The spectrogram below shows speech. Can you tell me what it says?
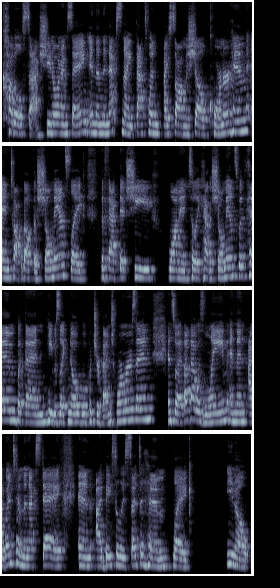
cuddle sesh. You know what I'm saying? And then the next night, that's when I saw Michele corner him and talk about the showmance, like the fact that she wanted to like have a showmance with him, but then he was like, no, go put your bench warmers in. And so I thought that was lame. And then I went to him the next day and I basically said to him, like, you know,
